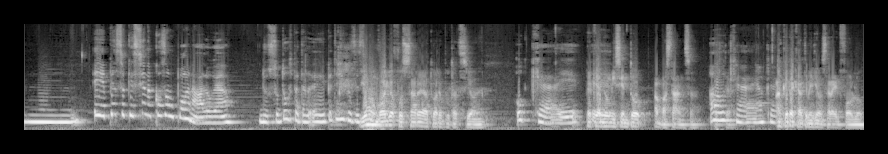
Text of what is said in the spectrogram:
Mm, e penso che sia una cosa un po' analoga. Giusto? Tu aspetta, eh, ripetimi così. Io non voglio affossare la tua reputazione. Ok. Perché e- non mi sento abbastanza. Ah, ok, te. ok. Anche perché altrimenti non sarei il follow.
